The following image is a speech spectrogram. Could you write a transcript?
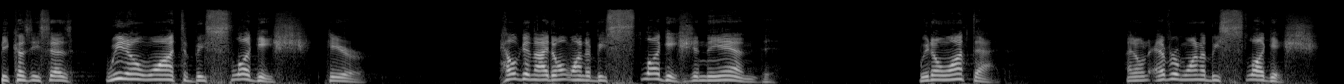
Because he says, we don't want to be sluggish here. Helga and I don't want to be sluggish in the end. We don't want that. I don't ever want to be sluggish.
